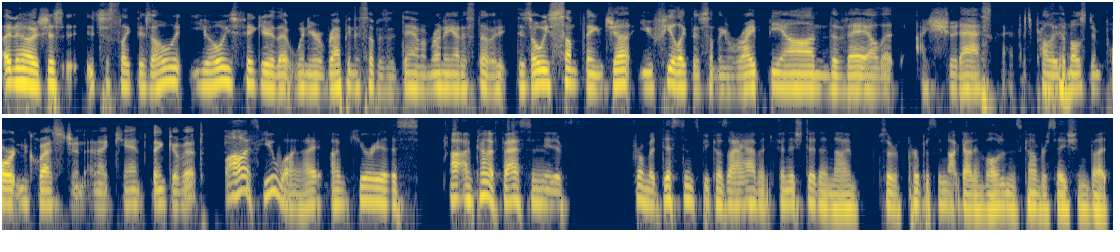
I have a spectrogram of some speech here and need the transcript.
I know it's just it's just like there's always you always figure that when you're wrapping this up as a damn I'm running out of stuff. There's always something just you feel like there's something right beyond the veil that I should ask that. That's probably the most important question, and I can't think of it. Well, I'll ask you one. I I'm curious. I'm kind of fascinated from a distance because I haven't finished it, and I'm sort of purposely not got involved in this conversation. But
